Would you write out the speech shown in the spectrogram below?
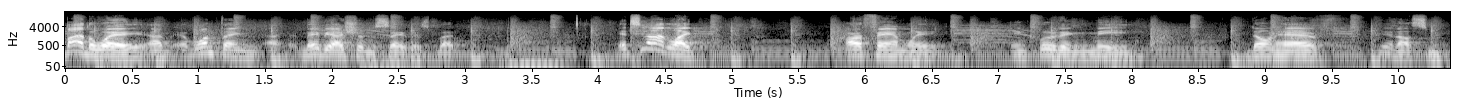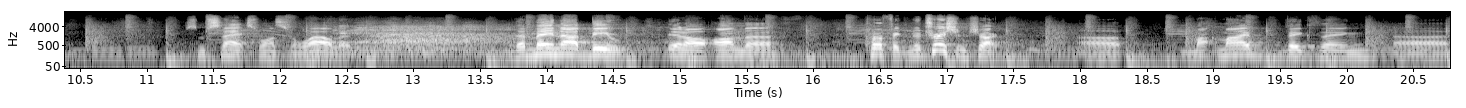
by the way, uh, one thing, uh, maybe I shouldn't say this, but it's not like our family, including me, don't have, you know, some some snacks once in a while that that may not be, you know, on the perfect nutrition chart. Uh, my, my, big thing, uh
